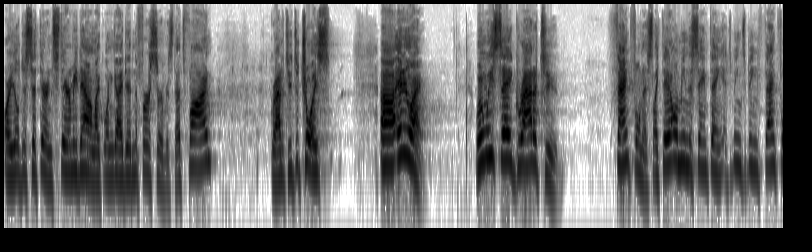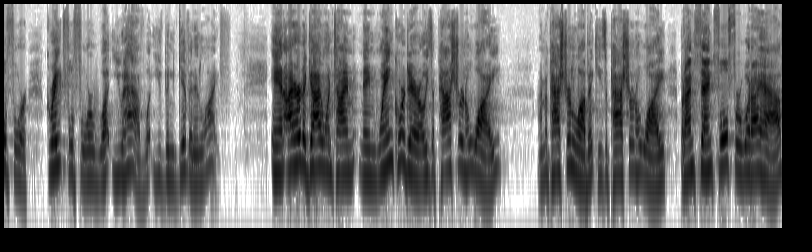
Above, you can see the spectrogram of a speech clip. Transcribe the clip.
or you'll just sit there and stare me down like one guy did in the first service. That's fine. Gratitude's a choice. Uh, anyway, when we say gratitude, thankfulness, like they all mean the same thing. It means being thankful for, grateful for what you have, what you've been given in life. And I heard a guy one time named Wayne Cordeiro. He's a pastor in Hawaii. I'm a pastor in Lubbock. He's a pastor in Hawaii, but I'm thankful for what I have.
